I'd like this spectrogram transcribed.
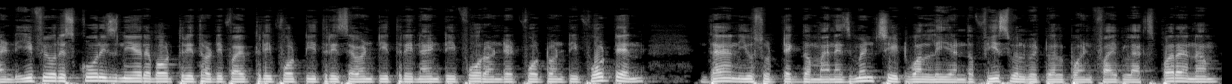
and if your score is near about 335, 340, 370, 390, 400, 420, 410 then you should take the management seat only and the fees will be 12.5 lakhs per annum.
